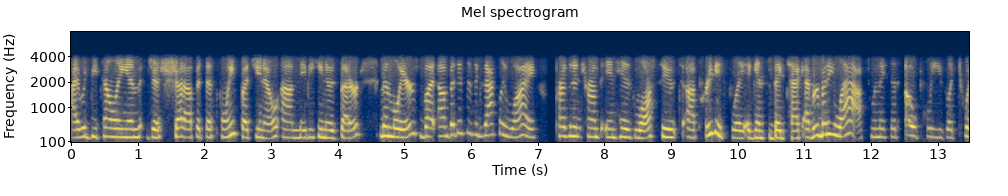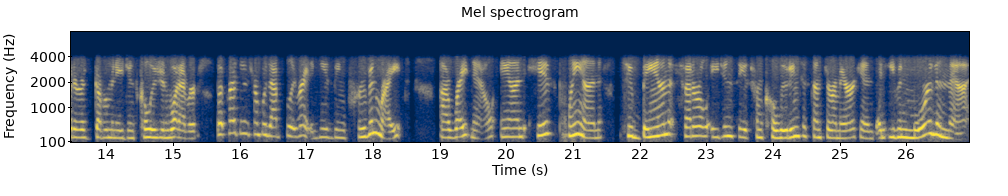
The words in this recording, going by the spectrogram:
I would be telling him just shut up at this point. But you know, um, maybe he knows better than lawyers. But um, but this is exactly why President Trump, in his lawsuit uh, previously against big tech, everybody laughed when they said, "Oh, please, like Twitter is government agents, collusion, whatever." But President Trump was absolutely right, and he is being proven right uh, right now, and his plan to ban federal agencies from colluding to censor Americans, and even more than that,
